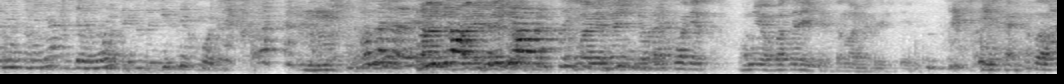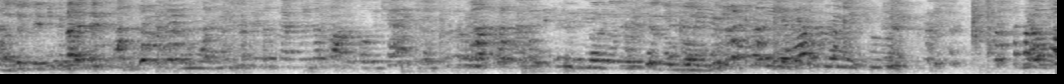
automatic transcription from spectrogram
они звонят домой и приходят. Маме маме женщина приходит, у нее батарейки в тонометре сели. Там тоже председатель. Же придут, скажут, вы зарплату получаете, то есть вы зарплату работаете это вообще удобно. Я уже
